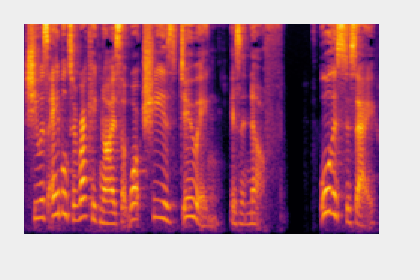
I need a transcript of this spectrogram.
she was able to recognize that what she is doing is enough. All this to say,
